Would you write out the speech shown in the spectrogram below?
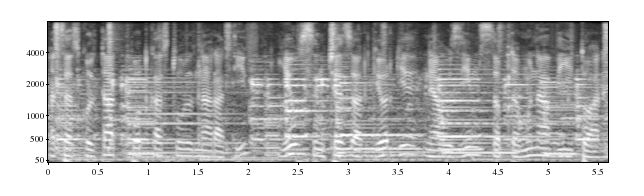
Ați ascultat podcastul Narativ. Eu sunt Cezar Gheorghe. Ne auzim săptămâna viitoare.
